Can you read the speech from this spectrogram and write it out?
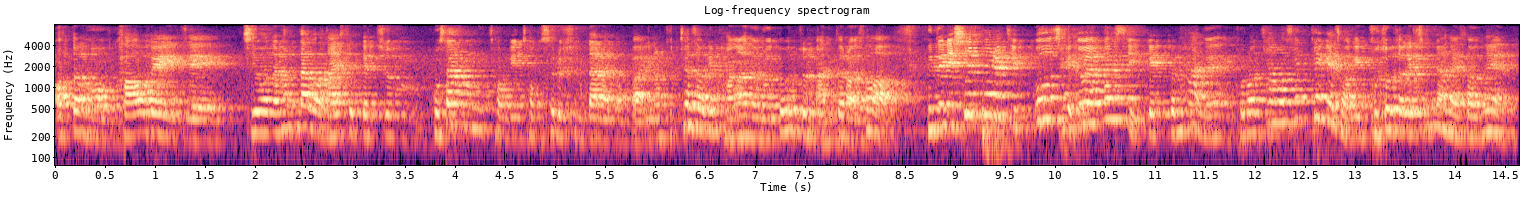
어떤 뭐 가업에 이제 지원을 한다거나 했을 때 좀 보상적인 점수를 준다라던가 이런 구체적인 방안으로도 좀 만들어서 그들이 실패를 딛고 재도약할 수 있게끔 하는 그런 창업 생태계적인 구조적인 측면에서는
